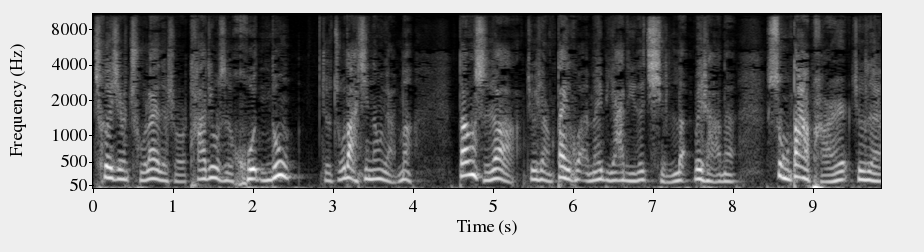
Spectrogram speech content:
车型出来的时候，它就是混动，就主打新能源嘛。当时啊，就想贷款买比亚迪的秦了，为啥呢？送大牌儿，就是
